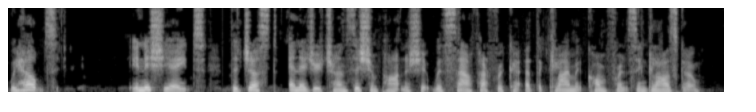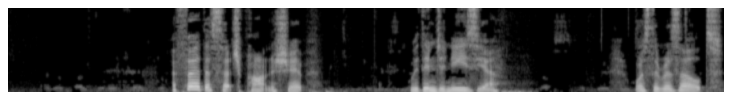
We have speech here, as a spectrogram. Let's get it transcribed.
We helped initiate the Just Energy Transition Partnership with South Africa at the Climate Conference in Glasgow. A further such partnership with Indonesia was the result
